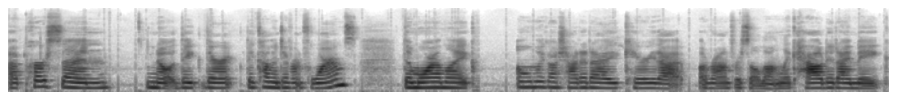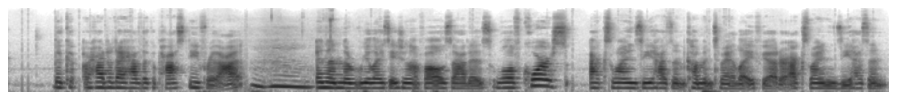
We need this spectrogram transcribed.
a person, you know, they, they're, they come in different forms, the more I'm like, oh my gosh, how did I carry that around for so long? Like, how did I make the, or how did I have the capacity for that? mm-hmm. And then the realization that follows that is, well, of course, X, Y, and Z hasn't come into my life yet, or X, Y, and Z hasn't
